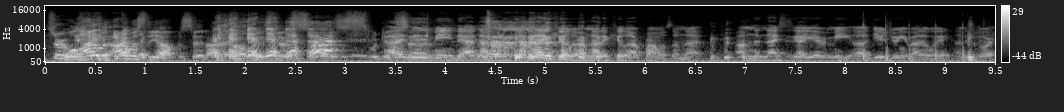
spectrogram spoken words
True. Well, I, I was the opposite. I, I was just, I just would get I sad. didn't mean that. I'm not. Gonna, I'm not a killer. I'm not a killer. I promise. I'm not. I'm the nicest guy you ever meet. Uh, dear Junior, by the way, underscore.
